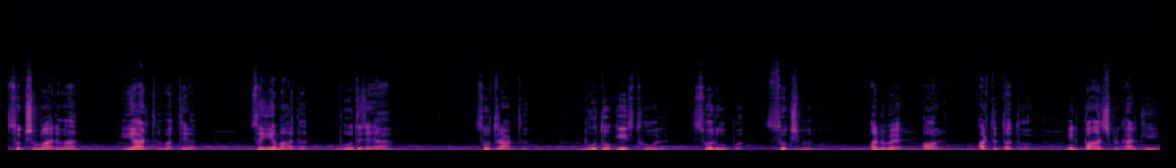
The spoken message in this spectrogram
सूक्ष्म मानव यार्थवत्य संयमाद भूत जया सूत्रार्थ, भूतों की स्थूल स्वरूप, सूक्ष्म, अन्वय और अर्थ तत्व इन पाँच प्रकार की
